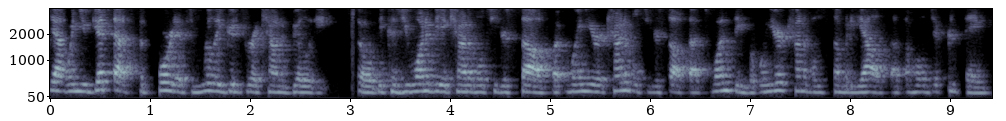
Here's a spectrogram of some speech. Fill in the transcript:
Yeah, when you get that support, it's really good for accountability. So because you want to be accountable to yourself, but when you're accountable to yourself, that's one thing. But when you're accountable to somebody else, that's a whole different thing.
